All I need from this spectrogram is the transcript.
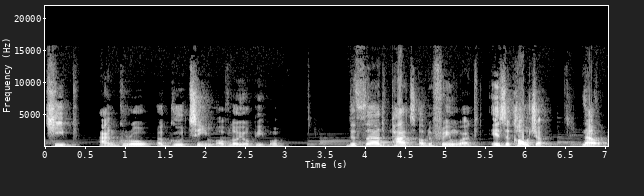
keep, and grow a good team of loyal people. The third part of the framework is the culture. Now,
